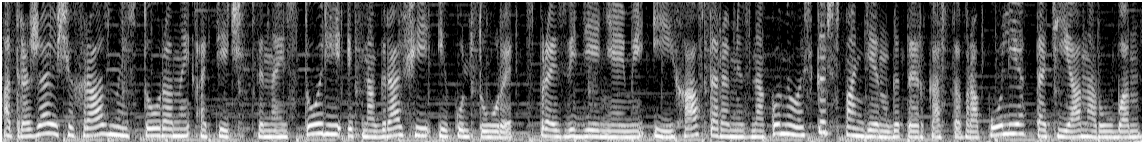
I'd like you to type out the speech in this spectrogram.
отражающих разные стороны отечественной истории, этнографии и культуры. С произведениями и их авторами знакомилась корреспондент ГТРК Ставрополья Татьяна Рубан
